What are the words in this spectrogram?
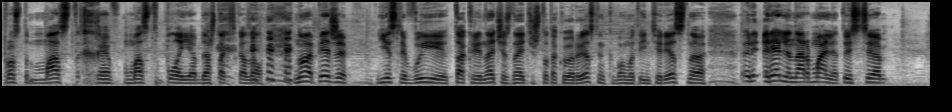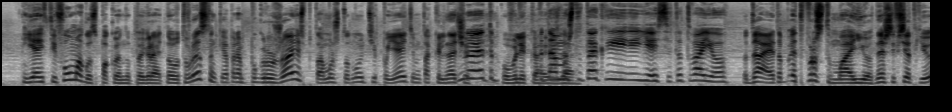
просто must have, must play, я бы даже так сказал. Но, опять же, если вы так или иначе знаете, что такое рестлинг, вам это интересно, ре- реально нормально. То есть... Я и в фифу могу спокойно поиграть, но вот в рестлинг я прям погружаюсь, потому что, ну, типа, я этим так или иначе Ну, это увлекаюсь. Потому да. что так и есть, это твое. Да, это, это просто мое. Знаешь, и все таки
